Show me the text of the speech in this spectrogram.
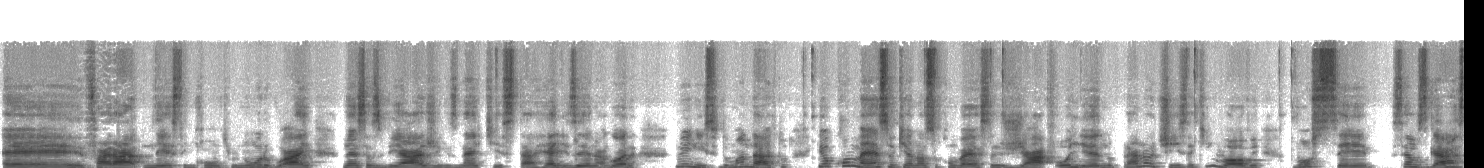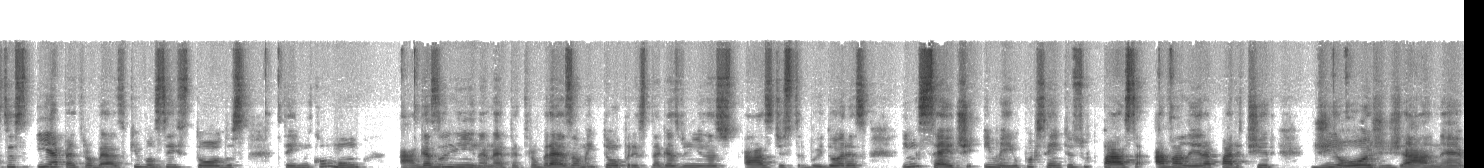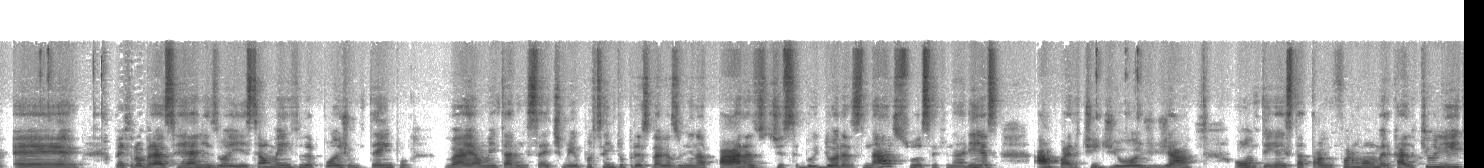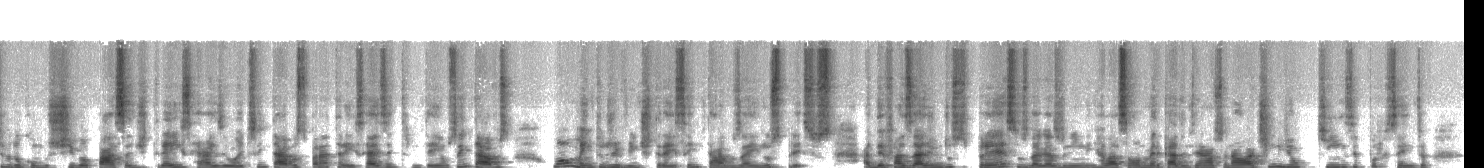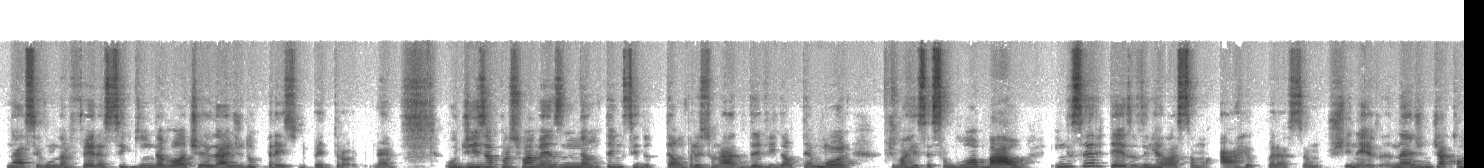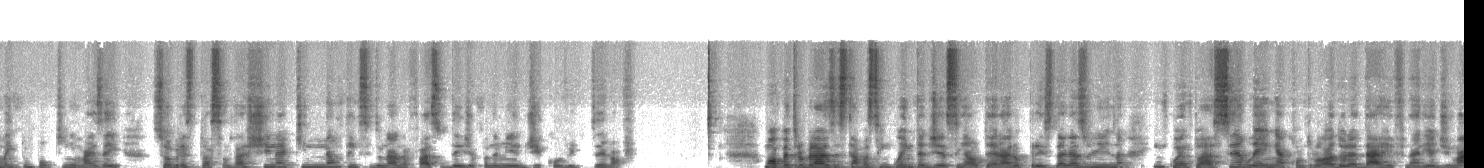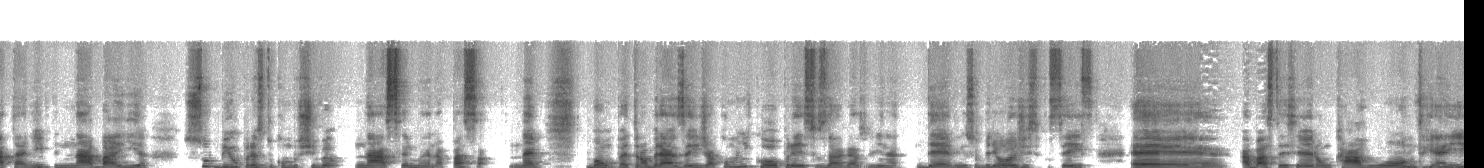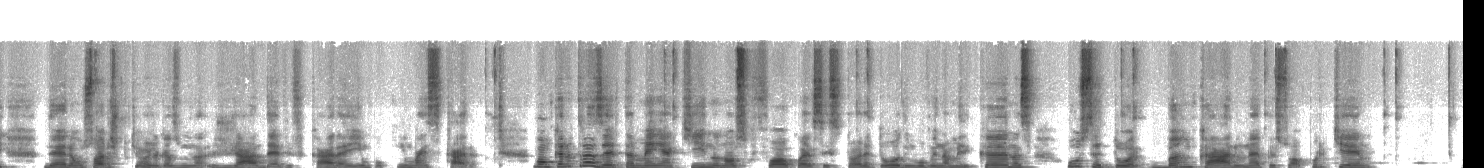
é, fará nesse encontro no Uruguai, nessas viagens né, que está realizando agora no início do mandato. E eu começo aqui a nossa conversa já olhando para a notícia que envolve você, seus gastos e a Petrobras, que vocês todos têm em comum a gasolina, né? Petrobras aumentou o preço da gasolina às distribuidoras em 7,5%. Isso passa a valer a partir de hoje já, né? É, Petrobras realizou esse aumento depois de um tempo, vai aumentar em 7,5% o preço da gasolina para as distribuidoras nas suas refinarias a partir de hoje já. Ontem, a estatal informou ao mercado que o litro do combustível passa de R$ 3,08 para R$ 3,31, um aumento de 23 centavos aí nos preços. A defasagem dos preços da gasolina em relação ao mercado internacional atingiu 15% na segunda-feira, seguindo a volatilidade do preço do petróleo. Né? O diesel, por sua vez, não tem sido tão pressionado devido ao temor de uma recessão global incertezas em relação à recuperação chinesa. Né? A gente já comenta um pouquinho mais aí sobre a situação da China, que não tem sido nada fácil desde a pandemia de Covid-19. Bom, a Petrobras estava 50 dias sem alterar o preço da gasolina, enquanto a Selem, a controladora da refinaria de Mataripe, na Bahia, subiu o preço do combustível na semana passada. Né? Bom, Petrobras aí já comunicou preços da gasolina devem subir hoje. Se vocês é, abasteceram um carro ontem aí, deram sorte, porque hoje a gasolina já deve ficar aí um pouquinho mais cara. Bom, quero trazer também aqui no nosso foco essa história toda envolvendo americanas, o setor bancário, né, pessoal? Porque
